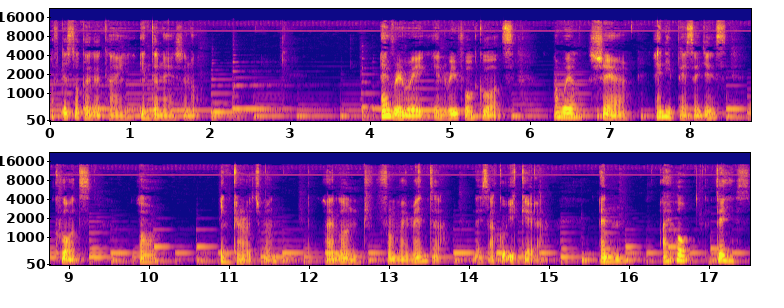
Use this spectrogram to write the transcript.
of the Soka Gakkai International. Every week in Revo Quotes, I will share any passages, quotes, or encouragement I learned from my mentor, Daisaku Ikeda, and I hope this,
